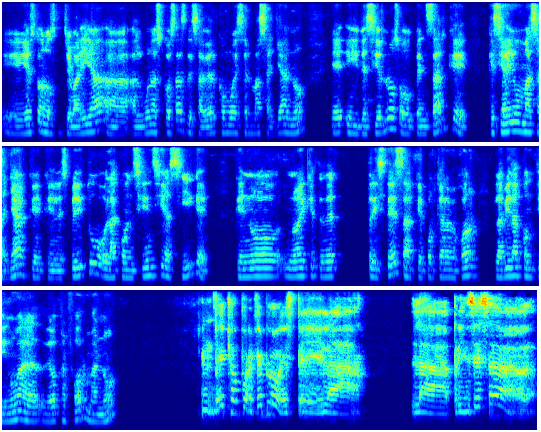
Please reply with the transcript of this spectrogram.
Y esto nos llevaría a algunas cosas de saber cómo es el más allá, ¿no? Eh, y decirnos o pensar que, que si hay un más allá, que, que el espíritu o la conciencia sigue, que no, no hay que tener tristeza, que porque a lo mejor la vida continúa de otra forma, ¿no? De hecho, por ejemplo, este, la, la princesa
